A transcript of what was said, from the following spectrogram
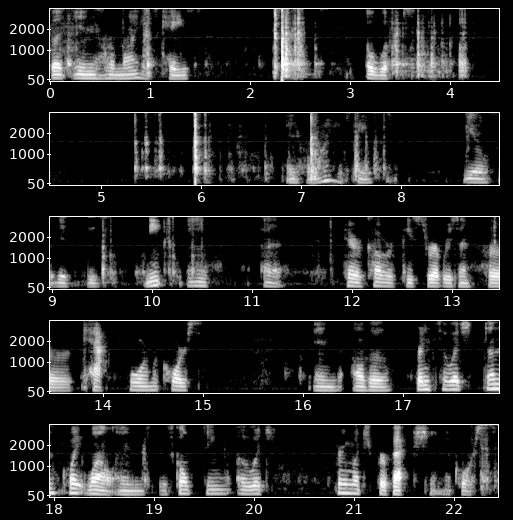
But in Hermione's case, Oh, whoops. In Hermione's case, you also get this neat uh, hair cover piece to represent her cat form, of course. And although prints of which done quite well, and the sculpting of which pretty much perfection, of course.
